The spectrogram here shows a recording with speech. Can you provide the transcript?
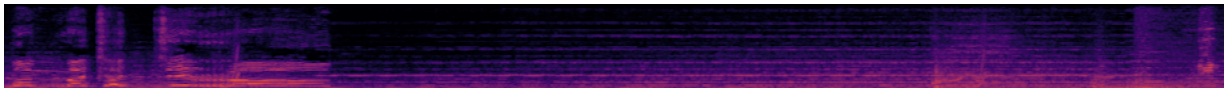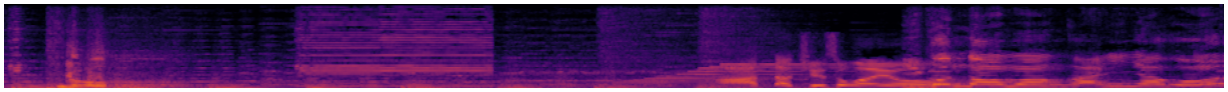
못 맞췄지롱. 아따 죄송해요. 이건 너무한 거 아니냐고.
